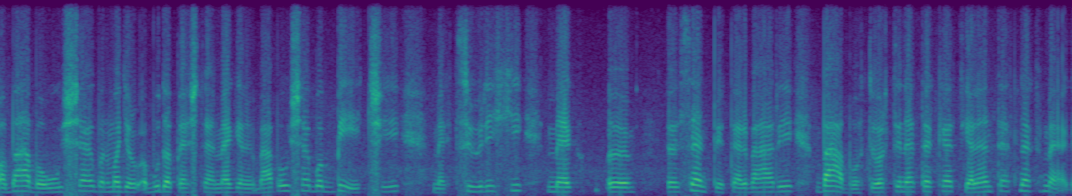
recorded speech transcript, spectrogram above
a Bába újságban, a, Magyar, a Budapesten megjelenő Bába újságban Bécsi, meg Zürichi, meg ö, Szentpétervári bába történeteket jelentetnek meg.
